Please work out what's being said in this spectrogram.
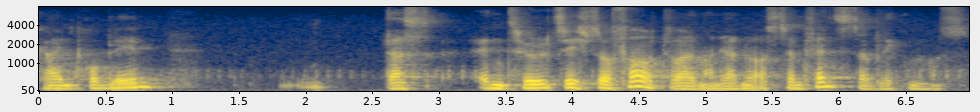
kein Problem, das enthüllt sich sofort, weil man ja nur aus dem Fenster blicken muss.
